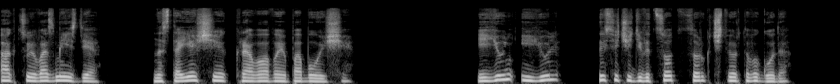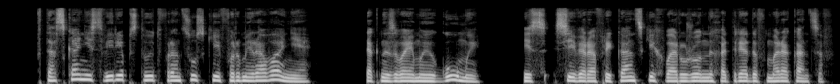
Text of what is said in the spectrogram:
акцию возмездия, настоящее кровавое побоище. Июнь-июль 1944 года. В Тоскане свирепствуют французские формирования, так называемые гумы, из североафриканских вооруженных отрядов марокканцев.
